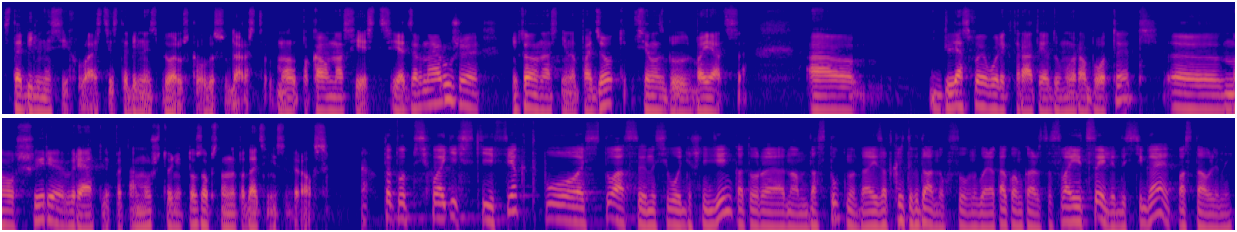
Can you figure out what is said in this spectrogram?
стабильность их власти, стабильность белорусского государства. Мол, пока у нас есть ядерное оружие, никто на нас не нападет, все нас будут бояться. А для своего электората, я думаю, работает, э, но шире вряд ли, потому что никто, собственно, нападать и не собирался. Этот вот психологический эффект по ситуации на сегодняшний день, которая нам доступна, да, из открытых данных, условно говоря, как вам кажется, своей цели достигает поставленной?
